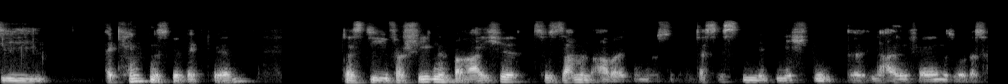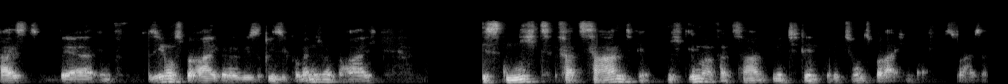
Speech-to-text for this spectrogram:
die Erkenntnis geweckt werden, dass die verschiedenen Bereiche zusammenarbeiten müssen. Das ist mitnichten äh, in allen Fällen so. Das heißt, der Versicherungsbereich oder Risikomanagementbereich ist nicht verzahnt, nicht immer verzahnt mit den Produktionsbereichen beispielsweise.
